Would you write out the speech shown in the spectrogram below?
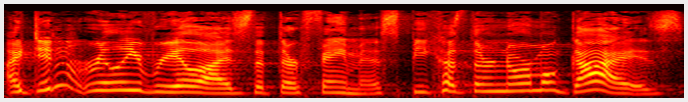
I didn't really realize that they're famous because they're normal guys.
